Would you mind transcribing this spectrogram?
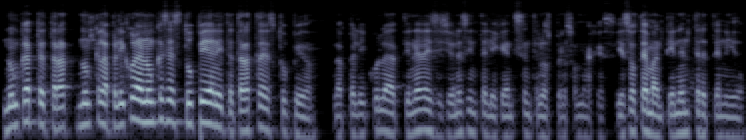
Nunca te trata. Nunca, la película nunca es estúpida ni te trata de estúpido. La película tiene decisiones inteligentes entre los personajes. Y eso te mantiene entretenido.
